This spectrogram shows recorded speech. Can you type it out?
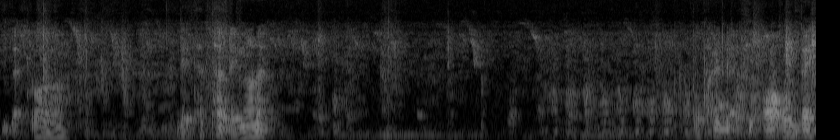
để có để thất thở để nó đấy cũng khai lại thì o ổn đây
